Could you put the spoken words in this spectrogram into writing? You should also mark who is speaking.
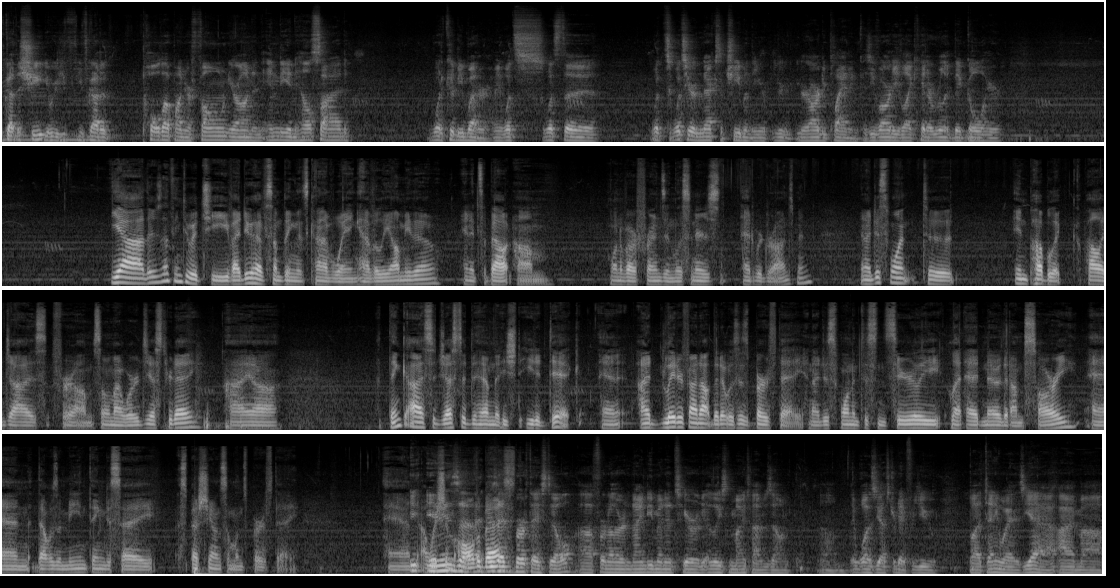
Speaker 1: You've got the sheet. you- You've, you've got it pulled up on your phone. You're on an Indian hillside. What could be better? I mean, what's what's the what's what's your next achievement that you're you're, you're already planning? Because you've already like hit a really big goal here.
Speaker 2: Yeah, there's nothing to achieve. I do have something that's kind of weighing heavily on me though, and it's about um, one of our friends and listeners, Edward Ronsman, and I just want to, in public, apologize for um, some of my words yesterday. I uh, I think I suggested to him that he should eat a dick, and I later found out that it was his birthday, and I just wanted to sincerely let Ed know that I'm sorry, and that was a mean thing to say, especially on someone's birthday. And
Speaker 1: It-
Speaker 2: I wish him all
Speaker 1: uh,
Speaker 2: the
Speaker 1: it is Ed's
Speaker 2: best.
Speaker 1: birthday still uh, for another 90 minutes here, at least in my time zone. Um, it was yesterday for you, but anyways, yeah, I'm uh,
